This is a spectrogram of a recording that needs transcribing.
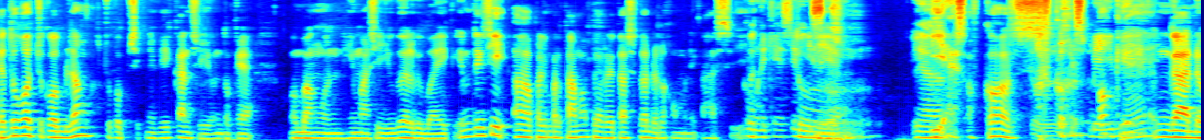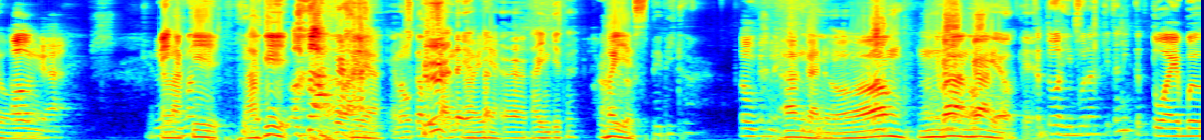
itu kok cukup bilang cukup signifikan sih untuk kayak membangun himasi juga lebih baik. Yang penting sih eh, paling pertama prioritas itu adalah komunikasi. communication is Iya. ya Yes, of course. of course baby. Enggak dong. Oh enggak. Ini laki, laki. Oh, iya. Emang suka bercanda ya Oh, iya. eh, kain kita. Oh iya. baby girl. Oh, bukan ya. Ah, enggak dong. Enggak, enggak. Oke, enggak. oke. Ketua himpunan kita nih ketuable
